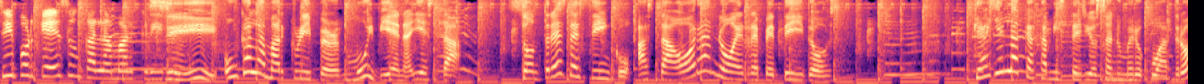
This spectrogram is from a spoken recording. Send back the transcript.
Sí, porque es un calamar creepy. Sí, un calamar creeper. Muy bien, ahí está. Son tres de cinco. Hasta ahora no hay repetidos. ¿Qué hay en la caja misteriosa número 4?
